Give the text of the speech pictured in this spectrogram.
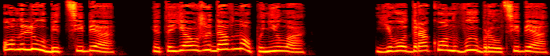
Он любит тебя, это я уже давно поняла. Его дракон выбрал тебя.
